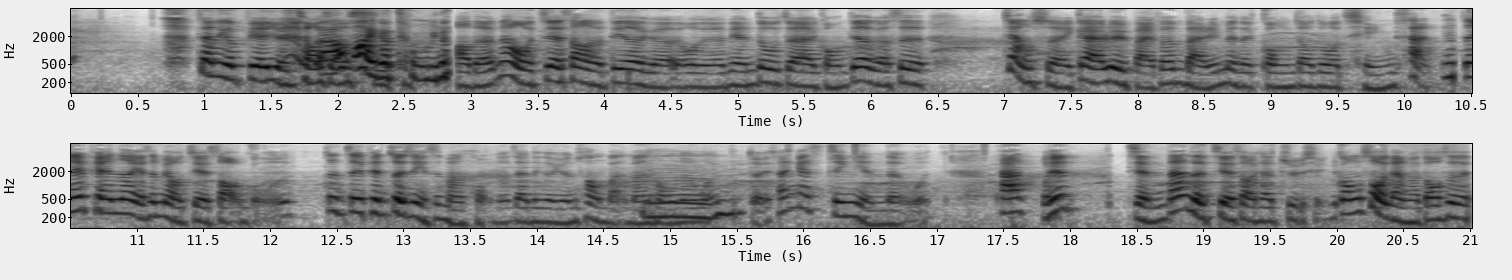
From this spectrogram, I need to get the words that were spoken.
在那个边缘悄悄放一个图。好的，那我介绍的第二个，我的年度最爱攻，第二个是降水概率百分百里面的攻，叫做晴灿。嗯、这一篇呢，也是没有介绍过的。这这篇最近也是蛮红的，在那个原创版蛮红的文，嗯、对，他应该是今年的我，他我先简单的介绍一下剧情。攻受两个都是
